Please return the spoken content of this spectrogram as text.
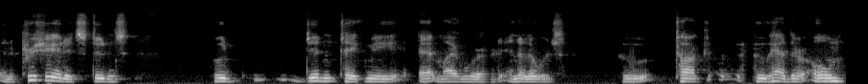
and appreciated students who didn't take me at my word. In other words, who talked, who had their own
